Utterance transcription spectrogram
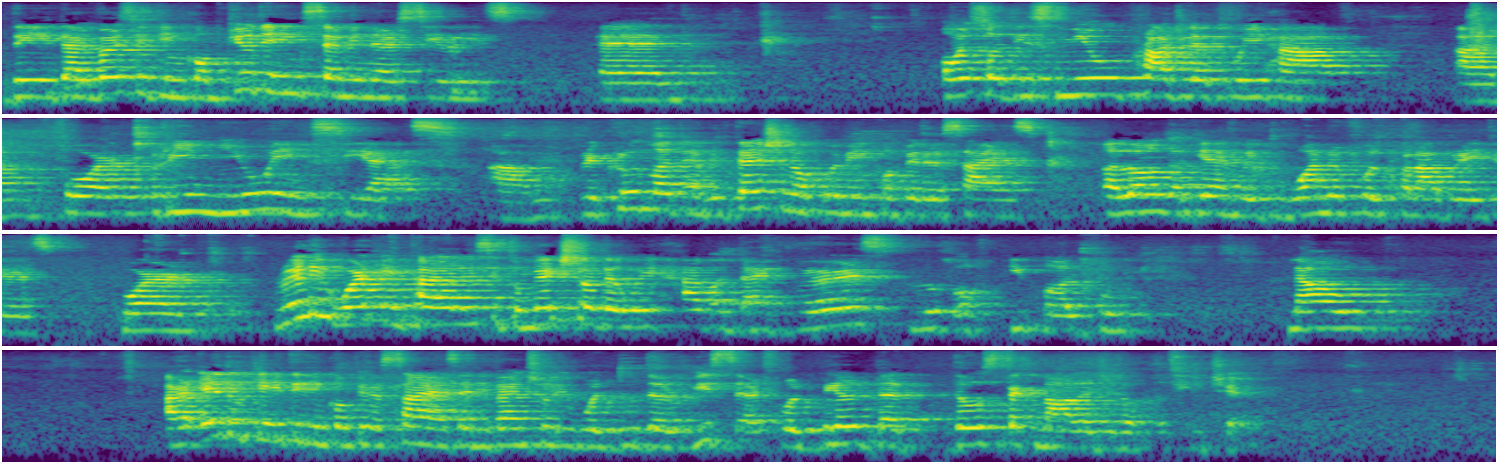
the Diversity in Computing seminar series, and also this new project we have um, for renewing CS, um, recruitment and retention of women in computer science, along again with wonderful collaborators who are really working tirelessly to make sure that we have a diverse group of people who now are educated in computer science and eventually will do the research, will build the, those technologies of the future.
